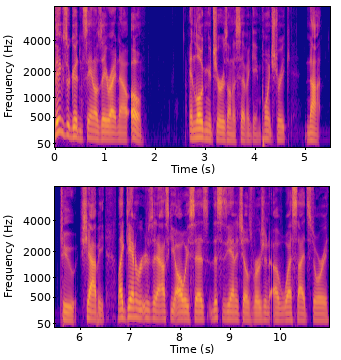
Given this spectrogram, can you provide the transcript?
Things are good in San Jose right now. Oh, and Logan Couture is on a seven game point streak. Not too shabby. Like Dan Rusanowsky always says, this is the NHL's version of West Side Story,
